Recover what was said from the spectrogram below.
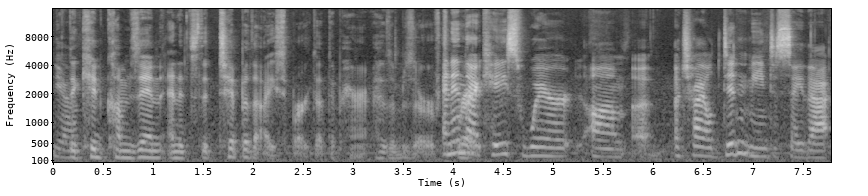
Yeah. the kid comes in and it's the tip of the iceberg that the parent has observed. And in right? that case where um, a, a child didn't mean to say that,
